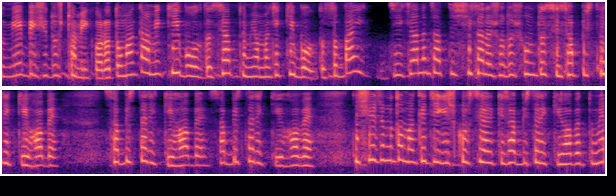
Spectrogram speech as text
তুমি বেশি দুষ্টামি করো। তোমাকে আমি কি বলতেছি আর তুমি আমাকে কি বলতেছো? ভাই, যেখানে যাচ্ছি সেখানে শুধু শুনতেছি ছাব্বিশ তারিখ কি হবে। ছাব্বিশ তারিখ কি হবে? ছাব্বিশ তারিখ কি হবে? তো সেই জন্য তোমাকে জিজ্ঞেস করছি আর কি, ছাব্বিশ তারিখ কি হবে? তুমি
